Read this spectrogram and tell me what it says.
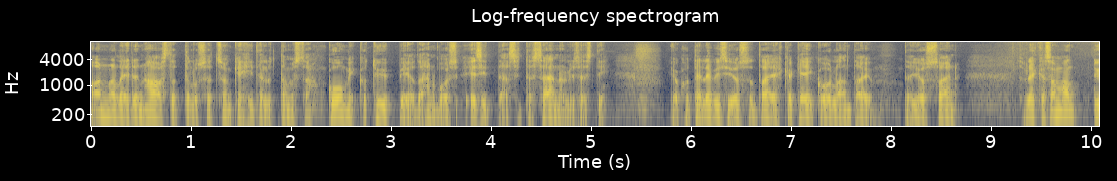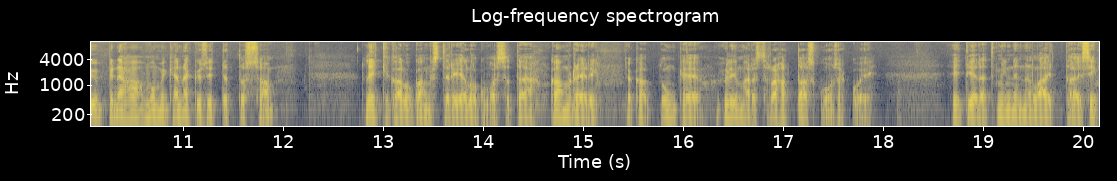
Anna-lehden haastattelussa, että se on kehitellyt tämmöistä koomikkotyyppiä, jota hän voisi esittää sitten säännöllisesti, joko televisiossa tai ehkä keikoillaan tai, tai jossain. Se oli ehkä samantyyppinen hahmo, mikä näkyy sitten tuossa leikkikaulukangsteri-elokuvassa tämä kamreeri, joka tunkee ylimääräiset rahat taskuunsa, kun ei, ei tiedä, että minne ne laittaisi.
